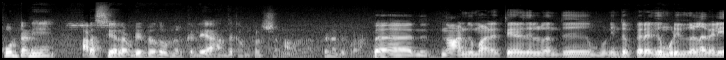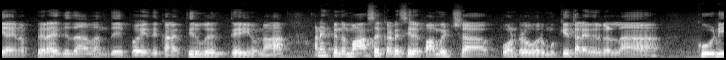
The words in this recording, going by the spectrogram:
கூட்டணி அரசியல் அப்படின்றது ஒன்று இருக்கு இல்லையா? அந்த கம்பல்ஷன் அவங்க பின்னாடி போகிறாங்க இந்த நான்கு மாநில தேர்தல் வந்து முடிந்த பிறகு முடிவுகள்லாம் வெளியாகின பிறகு தான் வந்து இப்போ இதுக்கான தீர்வு தெரியும்னா ஆனால் இப்போ இந்த மாத கடைசியில் இப்போ அமித்ஷா போன்ற ஒரு முக்கிய தலைவர்கள்லாம் கூடி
